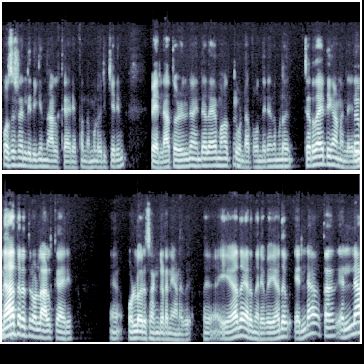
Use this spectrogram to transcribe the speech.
പൊസിഷനിലിരിക്കുന്ന ആൾക്കാർ അപ്പം നമ്മൾ ഒരിക്കലും ഇപ്പം എല്ലാ തൊഴിലിനും അതിന്റെതായ മഹത്വമുണ്ട് അപ്പോൾ ഒന്നിനെ നമ്മൾ ചെറുതായിട്ട് കാണല്ലേ എല്ലാ തരത്തിലുള്ള ആൾക്കാരും ഉള്ള ഒരു സംഘടനയാണിത്. ഏതായിരുന്നാലും ഇപ്പോൾ ഏത് എല്ലാ എല്ലാ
